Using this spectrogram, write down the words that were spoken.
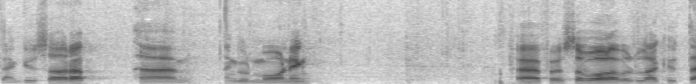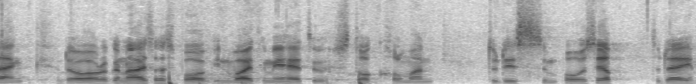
Thank you, Sara, um, and good morning. Uh, first of all, I would like to thank the organizers for inviting me here to Stockholm and to this symposium today.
